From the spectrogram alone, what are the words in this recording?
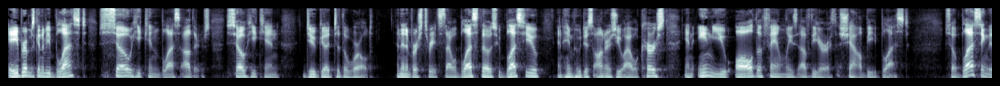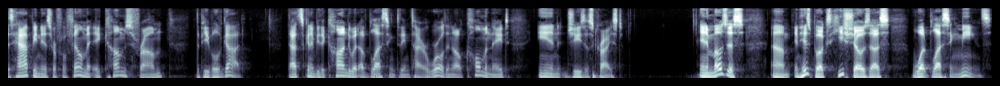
Abram's going to be blessed so he can bless others, so he can do good to the world. And then in verse 3, it says, I will bless those who bless you, and him who dishonors you I will curse, and in you all the families of the earth shall be blessed. So, blessing, this happiness or fulfillment, it comes from the people of God. That's going to be the conduit of blessing to the entire world, and it'll culminate in Jesus Christ. And in Moses, um, in his books, he shows us what blessing means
